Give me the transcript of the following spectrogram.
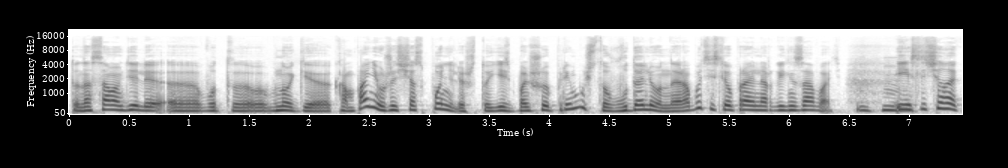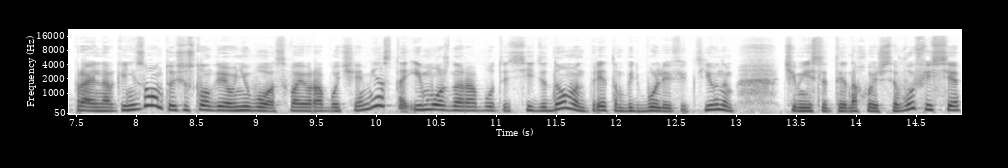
то на самом деле э, вот э, многие компании уже сейчас поняли, что есть большое преимущество в удаленной работе, если его правильно организовать. Угу. И если человек правильно организован, то есть, условно говоря, у него свое рабочее место, и можно работать сидя дома, но при этом быть более эффективным, чем если ты находишься в офисе,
